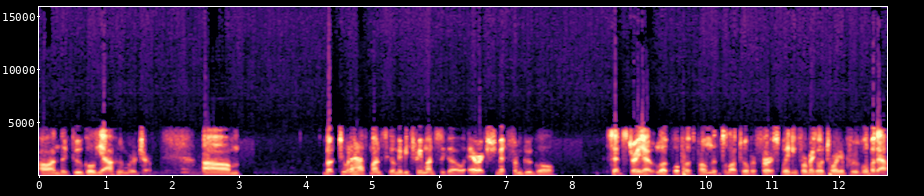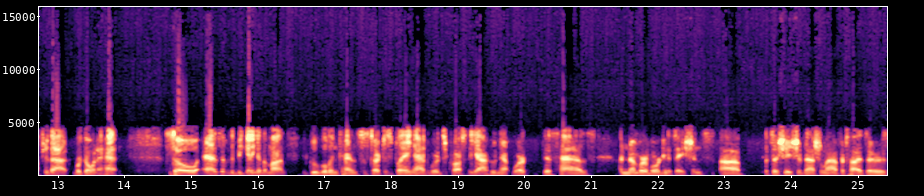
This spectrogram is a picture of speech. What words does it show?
on the Google Yahoo merger. Um, about two and a half months ago, maybe three months ago, Eric Schmidt from Google said straight out, look, we'll postpone this till October 1st, waiting for regulatory approval, but after that, we're going ahead. So as of the beginning of the month, Google intends to start displaying AdWords across the Yahoo network. This has a number of organizations, uh, Association of National Advertisers,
